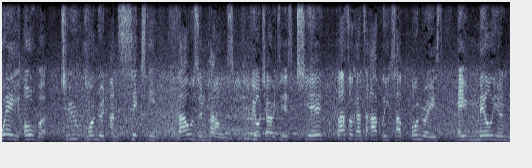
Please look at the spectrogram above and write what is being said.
way over £260,000 for your charities. This year, Battle Cancer athletes have fundraised a million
